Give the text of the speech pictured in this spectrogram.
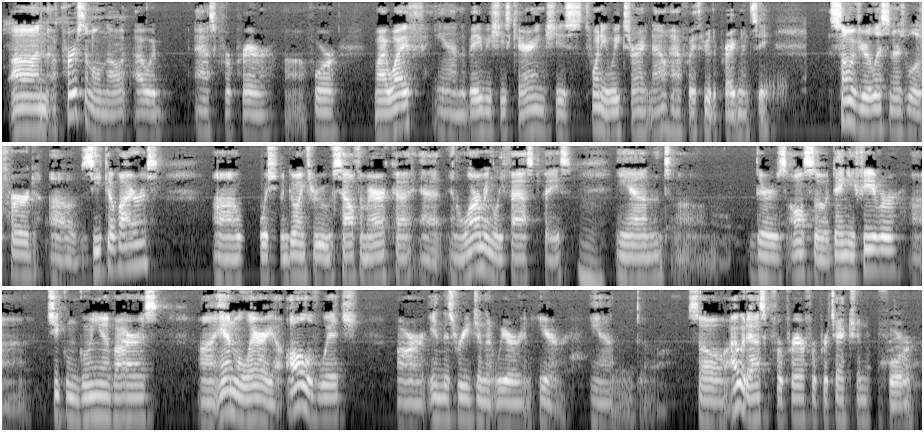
On a personal note, I would ask for prayer uh, for my wife and the baby she's carrying. She's 20 weeks right now, halfway through the pregnancy. Some of your listeners will have heard of Zika virus, uh, which has been going through South America at an alarmingly fast pace. Mm. And um, there's also dengue fever, uh, chikungunya virus, uh, and malaria, all of which are in this region that we are in here. And uh, so I would ask for prayer for protection for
